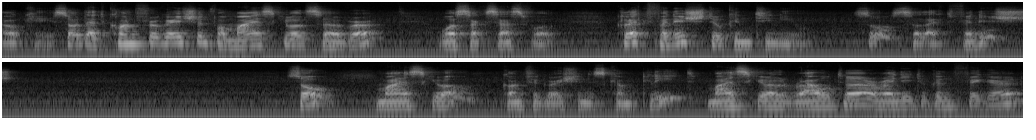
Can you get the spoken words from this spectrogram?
Okay, so that configuration for MySQL Server was successful. Click Finish to continue. So select finish. So MySQL configuration is complete. MySQL router ready to configure.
